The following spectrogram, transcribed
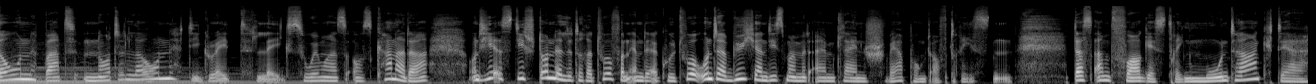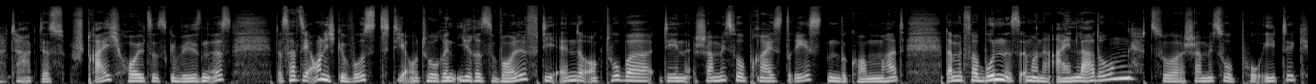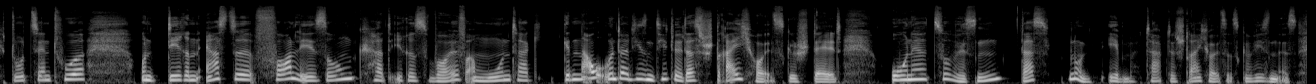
Alone but Not Alone, die Great Lake Swimmers aus Kanada. Und hier ist die Stunde Literatur von MDR Kultur unter Büchern, diesmal mit einem kleinen Schwerpunkt auf Dresden. Das am vorgestrigen Montag, der Tag des Streichholzes gewesen ist, das hat sie auch nicht gewusst. Die Autorin Iris Wolf, die Ende Oktober den Chamisso-Preis Dresden bekommen hat. Damit verbunden ist immer eine Einladung zur Chamisso-Poetik-Dozentur. Und deren erste Vorlesung hat Iris Wolf am Montag genau unter diesen Titel das Streichholz gestellt. ohne zu wissen, dass nun eben Tag des Streichholzes gewesen ist.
